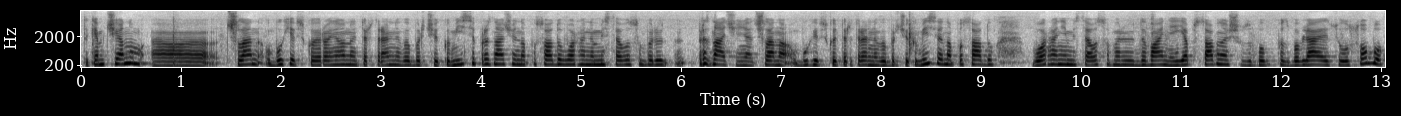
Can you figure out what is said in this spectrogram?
Таким чином, е, член Обухівської районної територіальної виборчої комісії, призначений на посаду в органі місцевого самоврядування, призначення члена Обухівської територіальної виборчої комісії на посаду в органі місцевого самоврядування є обставиною, що позбавляє цю особу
